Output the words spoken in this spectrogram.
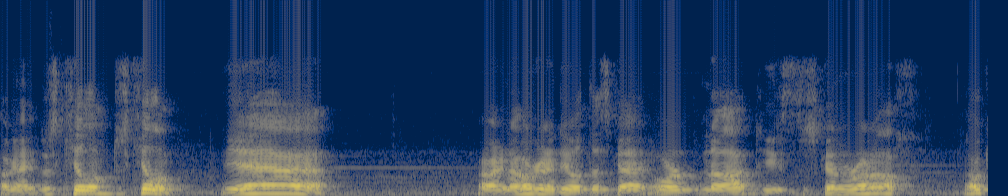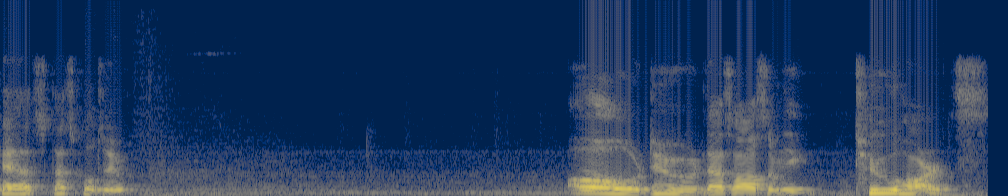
Okay, just kill him. Just kill him. Yeah. Alright, now we're going to deal with this guy. Or not. He's just going to run off. Okay, that's that's cool too. Oh, dude, that's awesome. He two hearts.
